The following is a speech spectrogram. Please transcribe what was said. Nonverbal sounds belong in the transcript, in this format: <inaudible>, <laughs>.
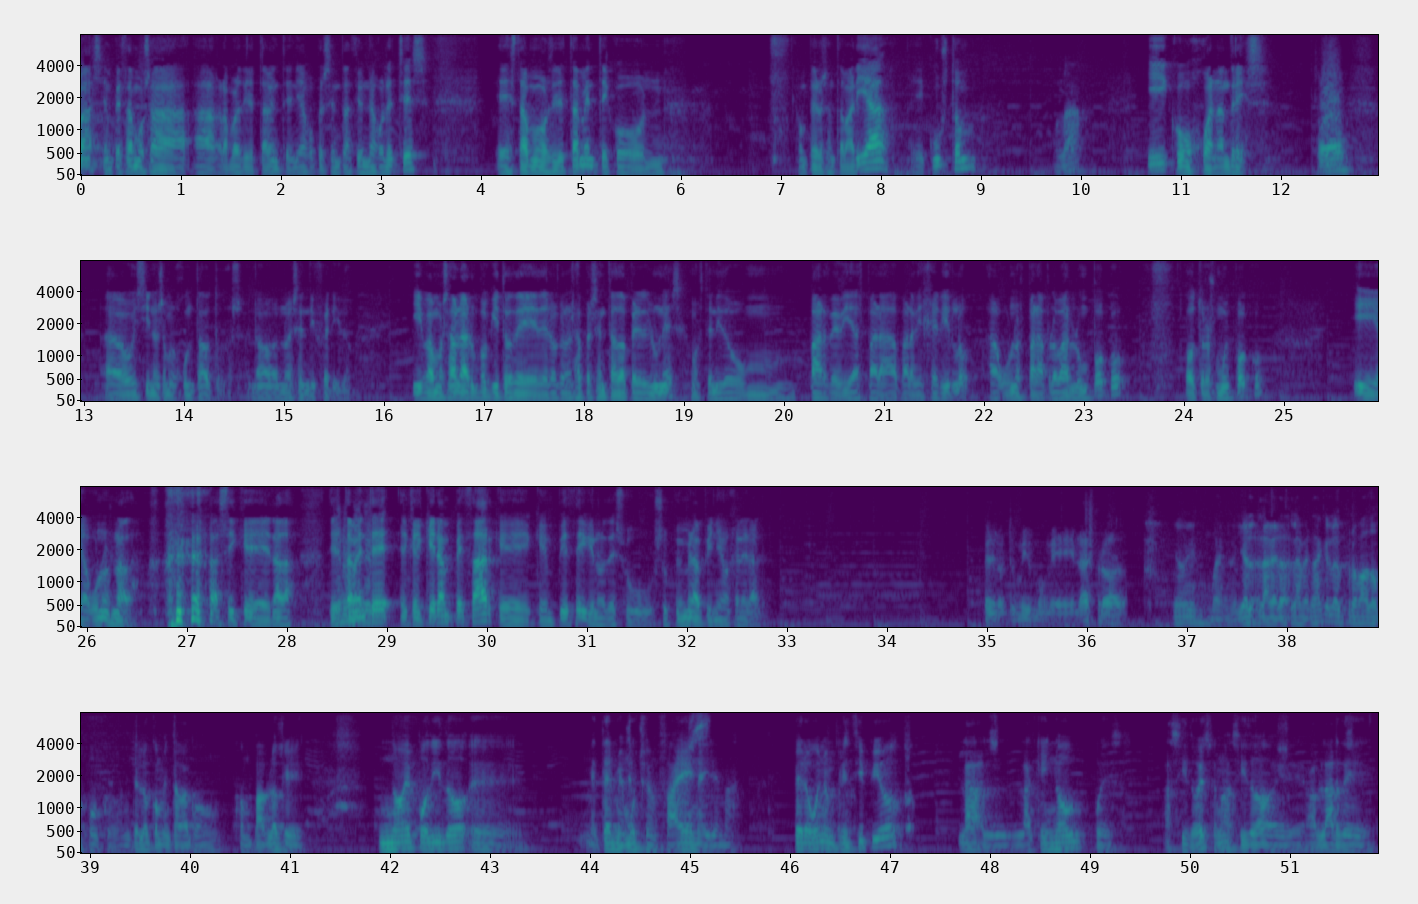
Más, empezamos a, a grabar directamente. Ni hago presentación ni hago leches. Estamos directamente con, con Pedro Santamaría, eh, Custom. Hola. Y con Juan Andrés. Hola. Ah, hoy sí nos hemos juntado todos, no, no es en diferido. Y vamos a hablar un poquito de, de lo que nos ha presentado Apple el lunes. Hemos tenido un par de días para, para digerirlo, algunos para probarlo un poco, otros muy poco y algunos nada. <laughs> Así que nada, directamente el que quiera empezar, que, que empiece y que nos dé su, su, primera opinión general. Pedro, tú mismo, que la has probado. Yo mismo, bueno, yo la verdad, la verdad que lo he probado poco. Antes lo comentaba con, con Pablo que no he podido eh, meterme mucho en faena y demás. Pero bueno, en principio la, la Keynote pues ha sido eso, ¿no? Ha sido eh, hablar de,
